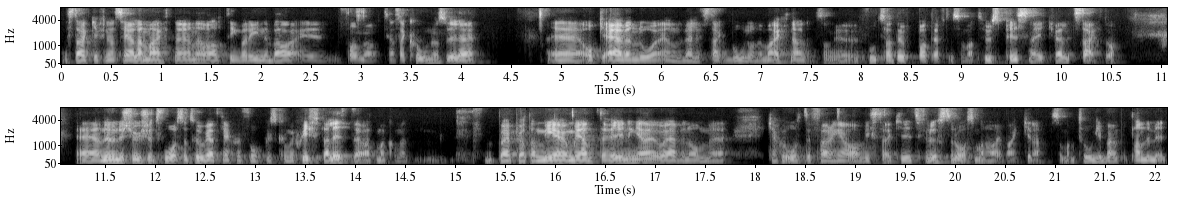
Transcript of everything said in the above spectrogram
de starka finansiella marknaderna och allting vad det innebar i form av transaktioner och så vidare. Eh, och även då en väldigt stark bolånemarknad som ju fortsatte uppåt eftersom att huspriserna gick väldigt starkt då. Eh, nu under 2022 så tror vi att kanske fokus kommer skifta lite och att man kommer börja prata mer om räntehöjningar och även om eh, kanske återföringar av vissa kreditförluster då som man har i bankerna som man tog i början på pandemin.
